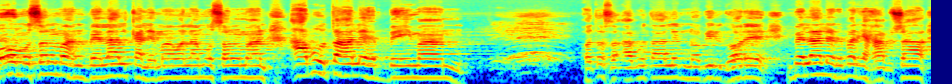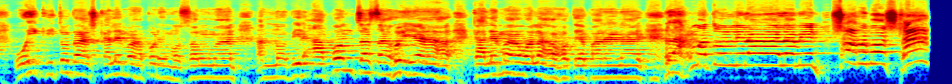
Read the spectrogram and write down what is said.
ও মুসলমান, বেলাল কালেমাওয়ালা মুসলমান, আবু তালেব বেঈমান। অথচ আবু তালেব নবীর ঘরে বেলালের বাড়ি হাবসা ওই কৃতদাস কালেমা পড়ে মুসলমান। আর নবীর আপন চাচা হইয়া কালেমাওয়ালা হতে পারে নাই। রাহমাতুল্লিল আলামিন সর্বশেষ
